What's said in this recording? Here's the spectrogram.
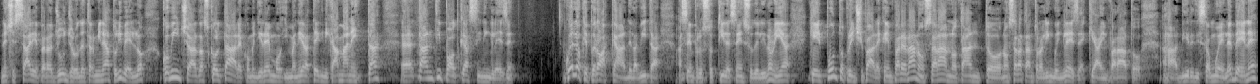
necessarie per raggiungere un determinato livello, comincia ad ascoltare, come diremmo in maniera tecnica a manetta, eh, tanti podcast in inglese. Quello che però accade, la vita ha sempre un sottile senso dell'ironia, che il punto principale che imparerà non, tanto, non, sarà tanto la lingua inglese che ha imparato a dire di Samuele bene,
